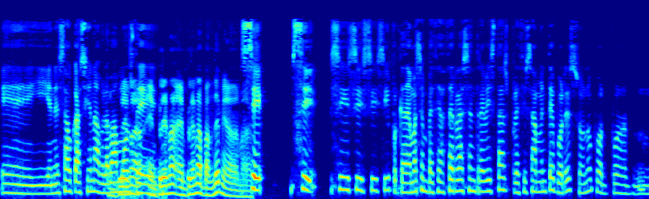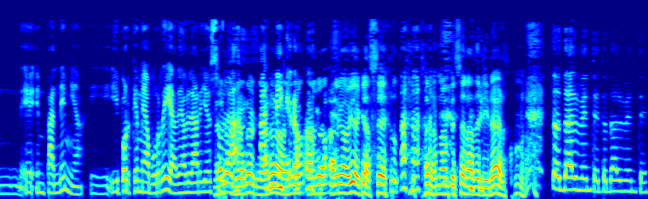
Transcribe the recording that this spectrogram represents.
eh, y en esa ocasión hablábamos en plena, de... En plena, en plena pandemia, además. Sí, sí, Sí, sí, sí, sí, porque además empecé a hacer las entrevistas precisamente por eso, ¿no? Por, por en pandemia y, y, porque me aburría de hablar yo sola. Claro, claro, claro. Algo, algo, algo, había que hacer para no empezar a delirar. ¿no? Totalmente, totalmente.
